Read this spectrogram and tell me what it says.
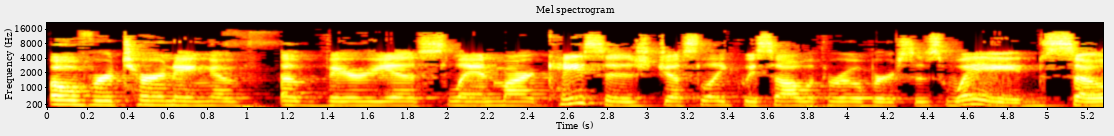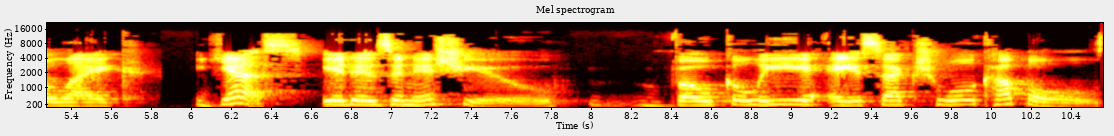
overturning of, of various landmark cases, just like we saw with Roe versus Wade. So, like, yes, it is an issue. Vocally asexual couples.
